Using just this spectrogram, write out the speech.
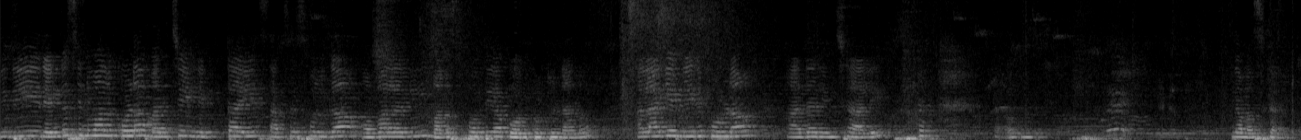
ఇది రెండు సినిమాలు కూడా మంచి హిట్ అయ్యి సక్సెస్ఫుల్గా అవ్వాలని మనస్ఫూర్తిగా కోరుకుంటున్నాను. అలాగే మీరు కూడా ఆదరించాలి. నమస్కారం.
